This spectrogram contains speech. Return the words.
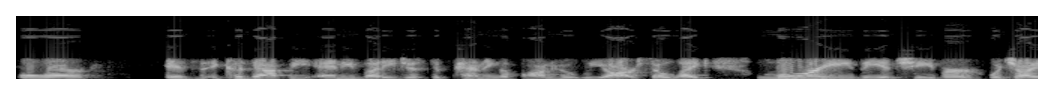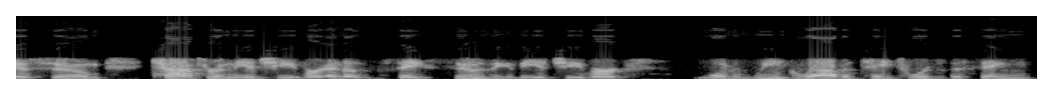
Or is could that be anybody just depending upon who we are? So like lori the achiever which i assume catherine the Mhm. achiever and uh, say susie the achiever would we gravitate towards the same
